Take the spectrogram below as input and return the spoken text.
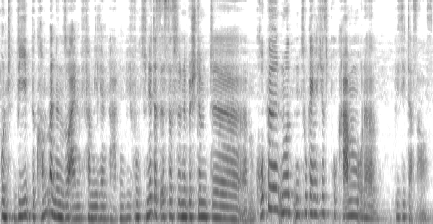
Und wie bekommt man denn so einen Familienpaten? Wie funktioniert das? Ist das für eine bestimmte ähm, Gruppe nur ein zugängliches Programm oder wie sieht das aus?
